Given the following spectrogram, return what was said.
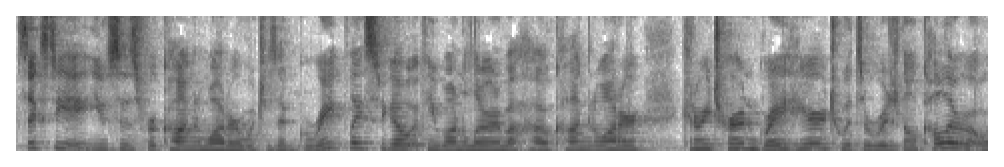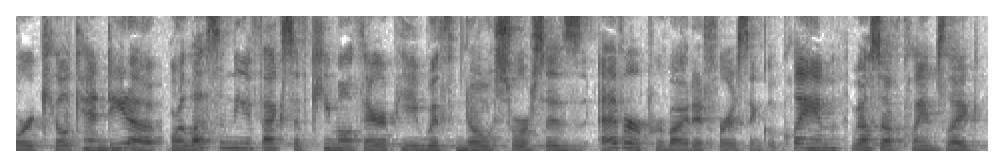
68 Uses for Kangen Water, which is a great place to go if you want to learn about how Kangen water can return gray hair to its original color or kill candida or lessen the effects of chemotherapy with no sources ever provided for a single claim. We also have claims like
